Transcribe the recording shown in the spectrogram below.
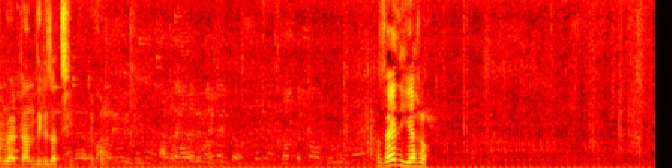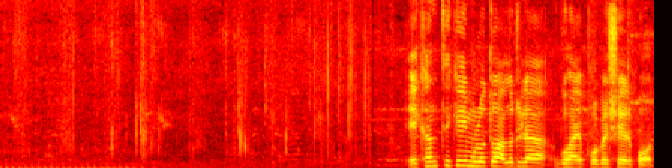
আমরা ডান দিকে যাচ্ছি এখন। যাই দেখি আসো। এখান থেকেই মূলত আলোটিলা গুহায় প্রবেশের পথ।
